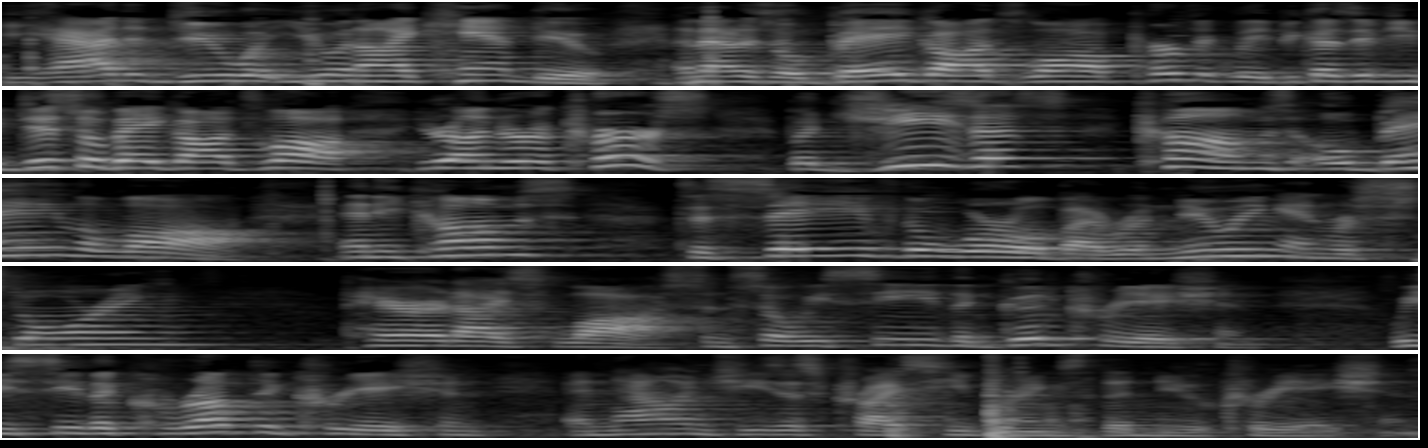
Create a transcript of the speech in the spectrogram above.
He had to do what you and I can't do, and that is obey God's law perfectly. Because if you disobey God's law, you're under a curse. But Jesus comes obeying the law, and he comes to save the world by renewing and restoring paradise lost. And so we see the good creation, we see the corrupted creation, and now in Jesus Christ, he brings the new creation.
